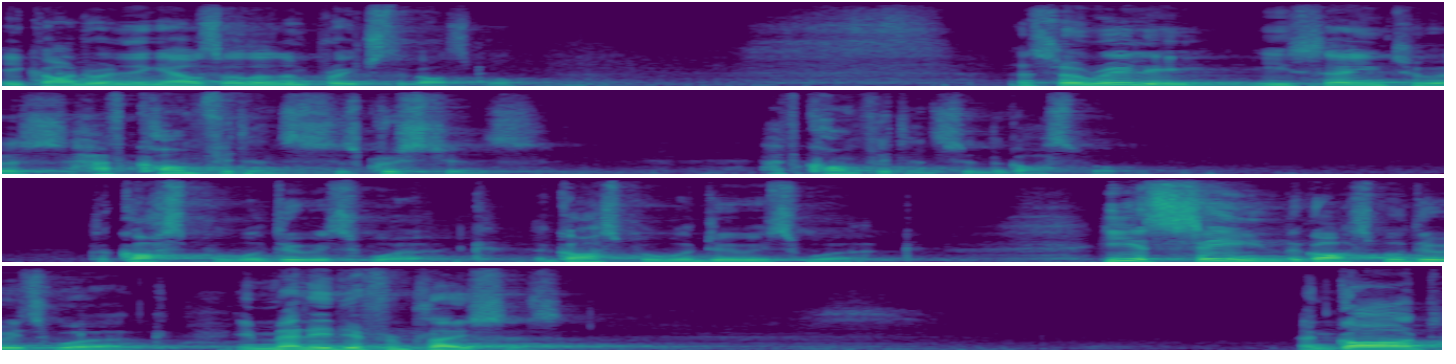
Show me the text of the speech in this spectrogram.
He can't do anything else other than preach the gospel. And so, really, he's saying to us have confidence as Christians, have confidence in the gospel. The gospel will do its work. The gospel will do its work. He has seen the gospel do its work in many different places. And God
